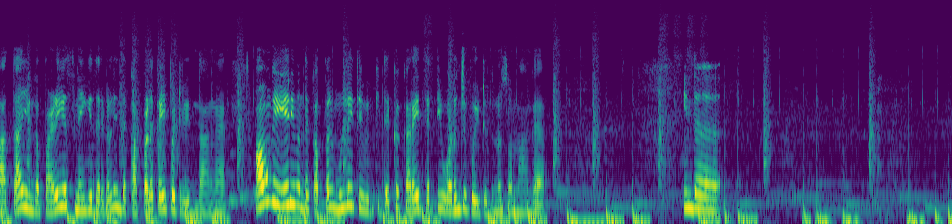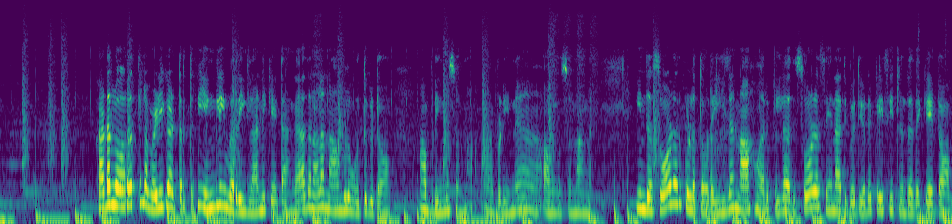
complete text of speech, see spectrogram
பார்த்தா எங்கள் பழைய சிநேகிதர்கள் இந்த கப்பலை கைப்பற்றியிருந்தாங்க. அவங்க ஏறி வந்த கப்பல் முல்லைத்தீவு கிட்டக்க கரை தட்டி உடஞ்சு போயிட்டுதுன்னு சொன்னாங்க. இந்த கடலோரத்தில் வழிகாட்டுறதுக்கு எங்களையும் வர்றீங்களான்னு கேட்டாங்க. அதனால் நாங்களும் ஒத்துக்கிட்டோம் அப்படின்னு சொன்னான் அப்படின்னு அவங்க சொன்னாங்க. இந்த சோழர் குலத்தோட இள நாகம் இருக்குல்ல அது சோழ சேனாதிபதியோட பேசிட்டு இருந்ததை கேட்டோம்.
